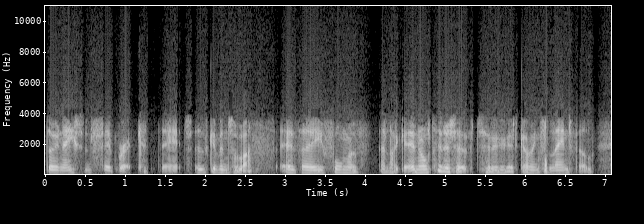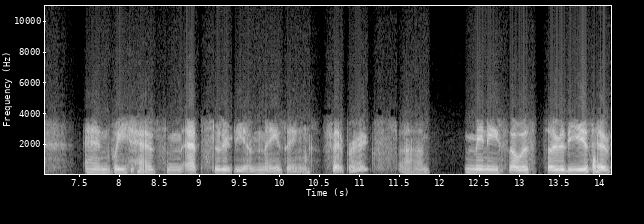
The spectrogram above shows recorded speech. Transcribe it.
donated fabric that is given to us as a form of, like, an alternative to it going to landfill. And we have some absolutely amazing fabrics. Um, many sewists over the years have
